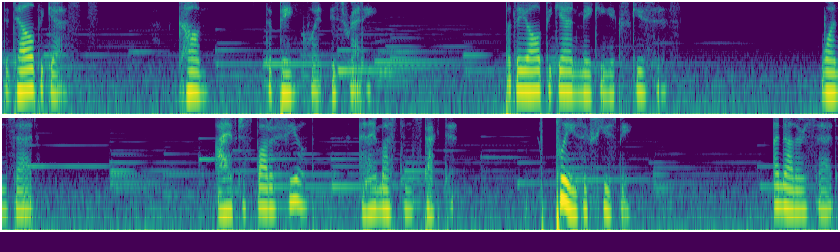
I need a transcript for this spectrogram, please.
to tell the guests, Come, the banquet is ready. But they all began making excuses. One said, I have just bought a field and I must inspect it. Please excuse me. Another said,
